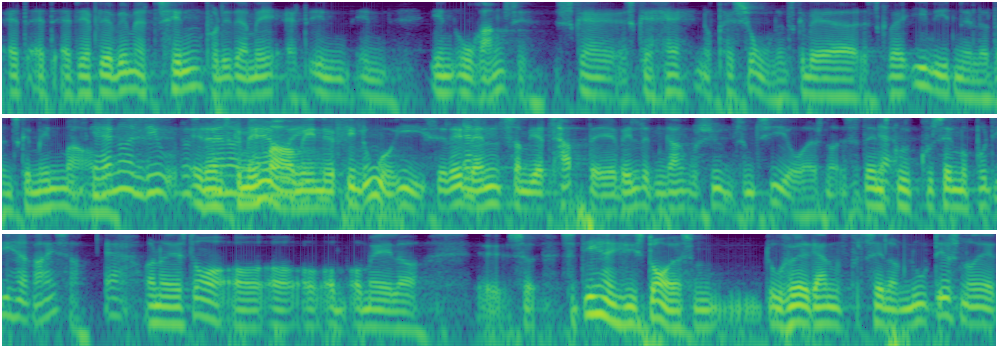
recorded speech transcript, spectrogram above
at, at, at jeg bliver ved med at tænde på det der med, at en, en, en orange skal, skal have noget passion. Den skal være, der skal være ild i den, eller den skal minde mig den skal om... have noget liv. Der skal den skal minde mig om en uh, filuris, eller et ja. eller andet, som jeg tabte, da jeg væltede den gang på cyklen som 10 år. Sådan noget. Så den ja. skulle kunne sende mig på de her rejser. Ja. Og når jeg står og, og, og, og maler... Øh, så, så de her historier, som du hører jeg gerne fortælle om nu, det er jo sådan noget, jeg,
